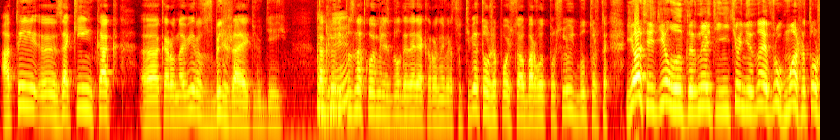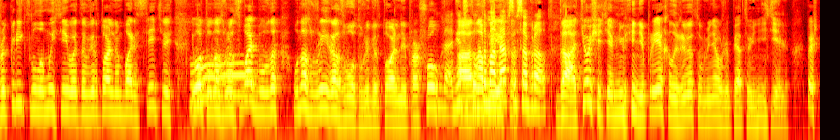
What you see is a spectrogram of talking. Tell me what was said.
а ты э, закинь, как э, коронавирус сближает людей как угу. люди познакомились благодаря коронавирусу. Тебе тоже почту оборвут, потому что люди будут что я сидел в интернете, ничего не знаю, вдруг Маша тоже кликнула, мы с ней в этом виртуальном баре встретились, и вот у нас уже свадьба, у нас, у нас уже и развод уже виртуальный прошел. Да, digital тамада собрал. Да, а теща, тем не менее, приехала и живет у меня уже пятую неделю. Понимаешь?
